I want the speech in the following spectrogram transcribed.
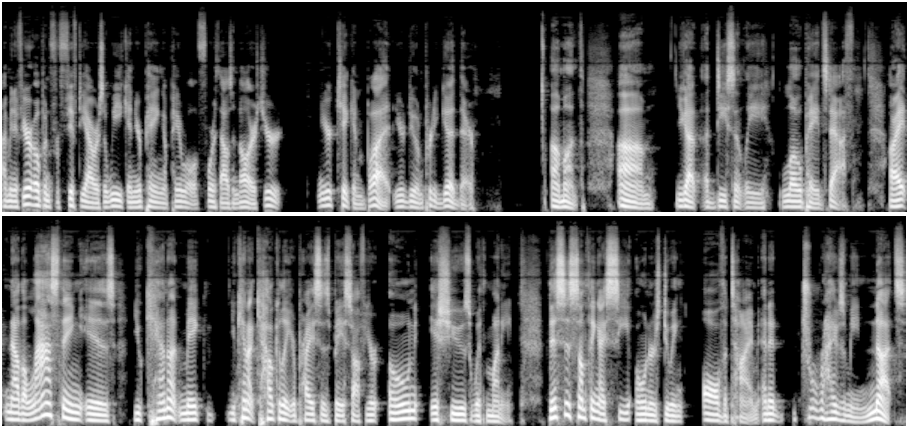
I mean, if you're open for 50 hours a week and you're paying a payroll of $4,000, you're you're kicking butt. You're doing pretty good there a month. Um, you got a decently low paid staff. All right. Now, the last thing is you cannot make, you cannot calculate your prices based off your own issues with money. This is something I see owners doing all the time and it drives me nuts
